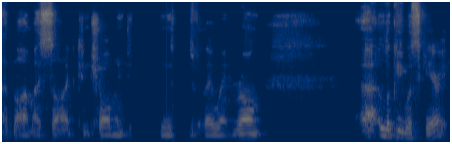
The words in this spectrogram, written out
uh, by my side controlling things if they went wrong. Uh, look, it was scary.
